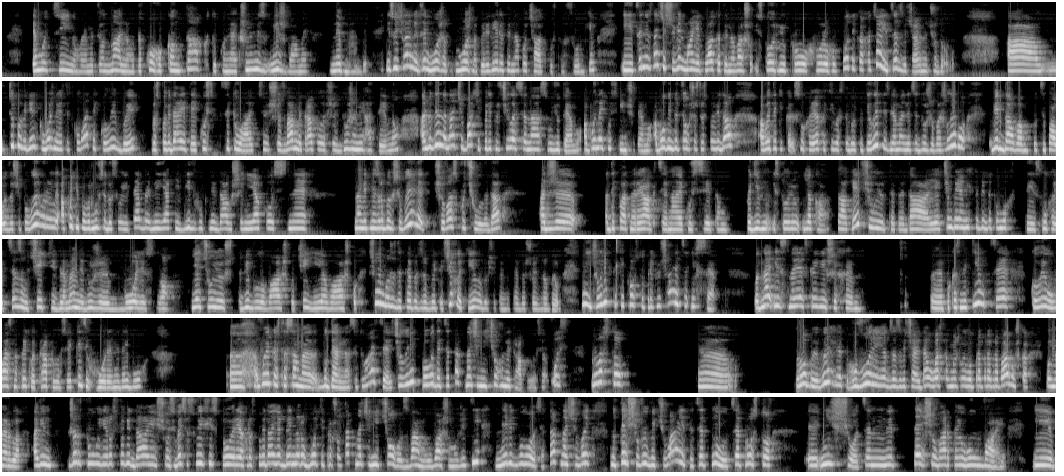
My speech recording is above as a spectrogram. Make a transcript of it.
Емоційного, емоціонального такого контакту, коннекшену між, вами не буде. І, звичайно, це може, можна перевірити на початку стосунків. І це не значить, що він має плакати на вашу історію про хворого котика, хоча і це, звичайно, чудово. А цю поведінку можна відслідкувати, коли ви розповідаєте якусь ситуацію, що з вами трапилося щось дуже негативно, а людина, наче бах, і переключилася на свою тему або на якусь іншу тему, або він до цього щось розповідав, а ви такі слухай, я хотіла з тобою поділитись, для мене це дуже важливо. Він дав вам цю паузу, щоб ви вигорили, а потім повернувся до своєї теми, ніякий відгук не давши, ніякось не навіть не зробивши вигляд, що вас почули. Да? Адже адекватна реакція на якусь там подібну історію, яка? Так, я чую тебе, да, як чим би я міг тобі допомогти? Слухай, це звучить для мене дуже болісно. Я чую, що тобі було важко, чи є важко, що я можу для тебе зробити, чи хотіла би, щоб я для тебе щось зробив. Ні, чоловік таки просто приключається і все. Одна із найяскравіших е, е, показників це коли у вас, наприклад, трапилося якесь горе, не дай Бог, або якась та сама буденна ситуація, чоловік поводиться так, наче нічого не трапилося. Ось просто е, робить вигляд, говорить, як зазвичай. Да? У вас там, можливо, прапрапрабабушка померла, а він жартує, розповідає щось, весь у своїх історіях, розповідає, як день на роботі пройшов, так, наче нічого з вами у вашому житті не відбулося. Так, наче ви, ну, те, що ви відчуваєте, це, ну, це просто е, ніщо, це не те, що варто його уваги. І,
